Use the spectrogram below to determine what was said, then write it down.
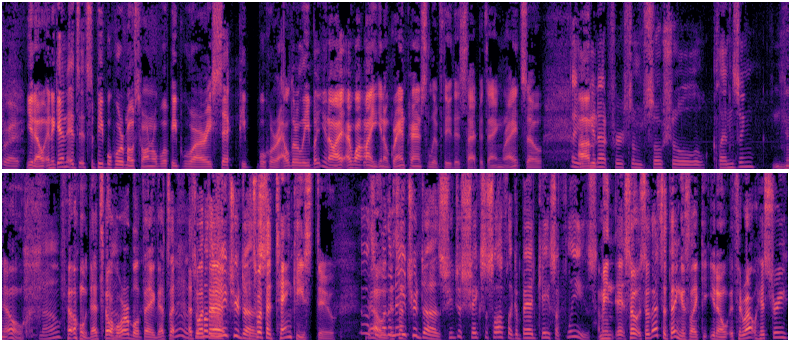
Right. you know and again it's it's the people who are most vulnerable people who are already sick people who are elderly. But you know I, I want my you know grandparents to live through this type of thing right? So Hey, Um, you're not for some social cleansing? no. No? no that's a horrible thing. That's a, No, that's that's what what Mother the Nature does. that's what the tankies do That's no, what Mother Nature does. She just shakes us off like a bad case of fleas. I mean, so so that's the thing is like you know throughout history.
